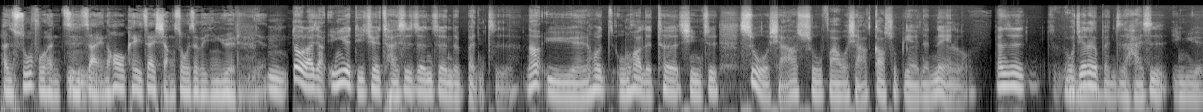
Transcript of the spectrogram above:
很舒服、很自在，嗯、然后可以再享受这个音乐里面。嗯，对我来讲，音乐的确才是真正的本质。然后语言或文化的特性，是是我想要抒发、我想要告诉别人的内容。但是，我觉得那个本质还是音乐。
